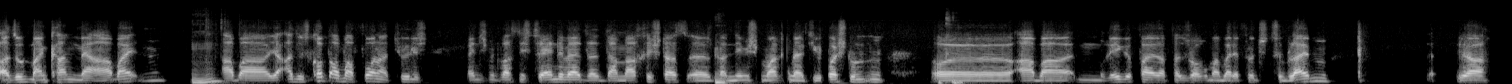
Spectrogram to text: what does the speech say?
Also man kann mehr arbeiten, Mhm. aber ja, also es kommt auch mal vor natürlich, wenn ich mit was nicht zu Ende werde, dann, dann mache ich das, äh, dann nehme ich mache ich mir halt die Überstunden. Äh, aber im Regelfall da versuche ich auch immer bei der 40 zu bleiben. Ja,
